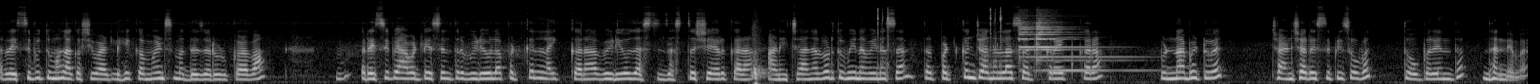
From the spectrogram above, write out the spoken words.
रेसिपी तुम्हाला कशी वाटली हे कमेंट्समध्ये जरूर कळवा. रेसिपी आवडली असेल तर व्हिडिओला पटकन लाईक करा व्हिडिओ जास्तीत जास्त शेअर करा आणि चॅनलवर तुम्ही नवीन असाल तर पटकन चॅनलला सबस्क्राईब करा. पुन्हा भेटूयात छानशा रेसिपीसोबत तोपर्यंत धन्यवाद.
